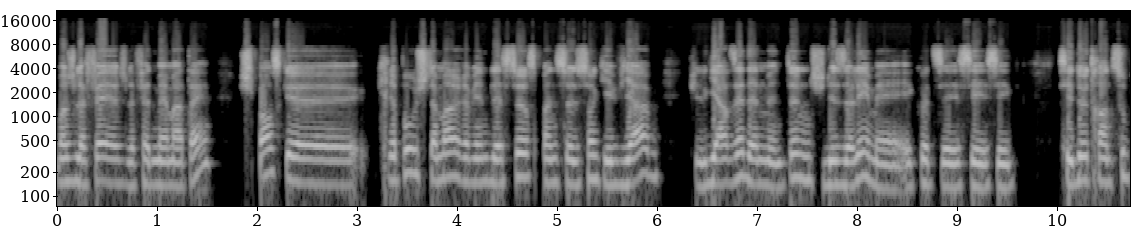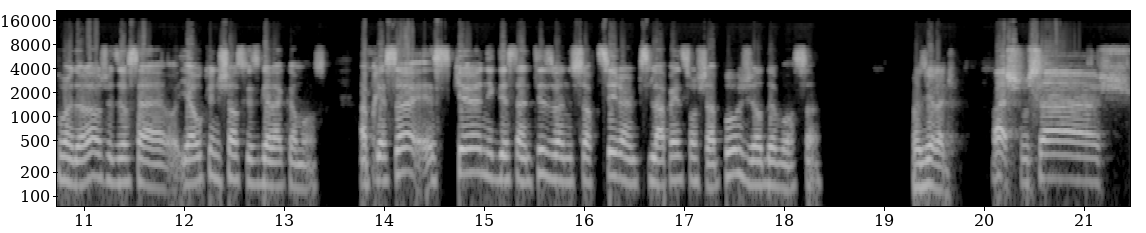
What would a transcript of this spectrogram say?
Moi, je le fais, je le fais demain matin. Je pense que Crépeau, justement, revient de blessure, c'est pas une solution qui est viable. Puis le gardien d'Edmonton, je suis désolé, mais écoute, c'est, c'est, c'est, c'est 2,30 sous pour un dollar. Je veux dire, il y a aucune chance que ce gars-là commence. Après ça, est-ce que Nick DeSantis va nous sortir un petit lapin de son chapeau? J'ai hâte de voir ça. Vas-y, Reg. Ouais, je trouve ça. Je,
